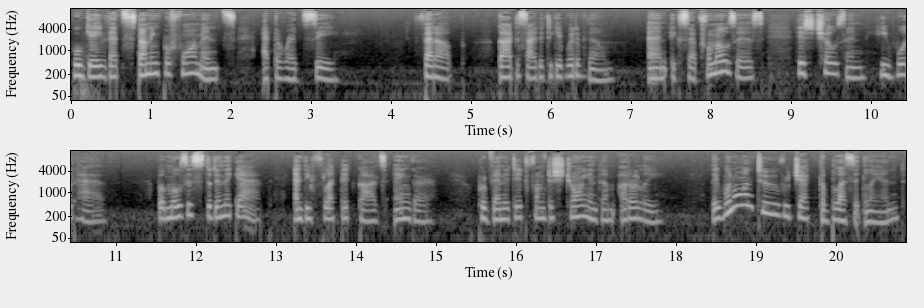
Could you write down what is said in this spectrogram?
who gave that stunning performance at the Red Sea. Fed up, God decided to get rid of them, and except for Moses, his chosen, he would have. But Moses stood in the gap and deflected God's anger, prevented it from destroying them utterly. They went on to reject the blessed land,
